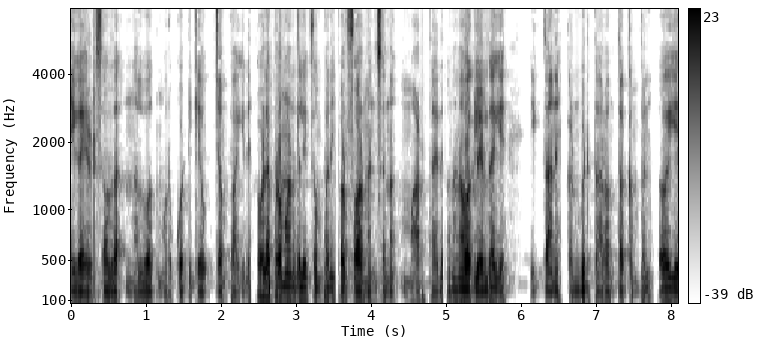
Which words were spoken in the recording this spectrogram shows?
ಈಗ ಎರಡ್ ಸಾವಿರದ ನಲ್ವತ್ ಮೂರು ಕೋಟಿಗೆ ಜಂಪ್ ಆಗಿದೆ. ಒಳ್ಳೆ ಪ್ರಮಾಣದಲ್ಲಿ ಕಂಪನಿ ಪರ್ಫಾರ್ಮೆನ್ಸ್ ಅನ್ನ ಮಾಡ್ತಾ ಇದೆ. ನಾನು ಹೇಳಿದಾಗೆ ಈಗ ತಾನೇ ಕಂಡುಬಿಡ್ತಾರಂತ ಕಂಪನಿ ಅವಾಗಿ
